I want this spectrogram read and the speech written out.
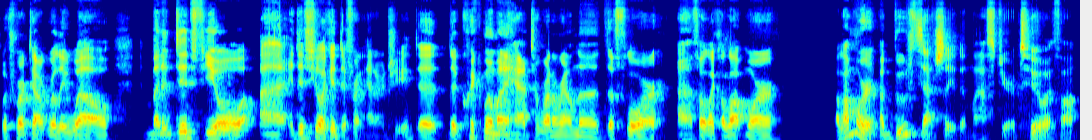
which worked out really well. But it did feel uh, it did feel like a different energy. The the quick moment i had to run around the the floor uh, felt like a lot more a lot more booths actually than last year too. I thought.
